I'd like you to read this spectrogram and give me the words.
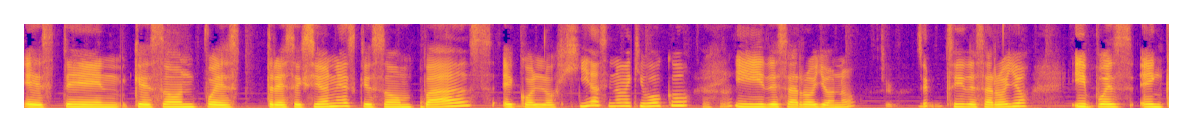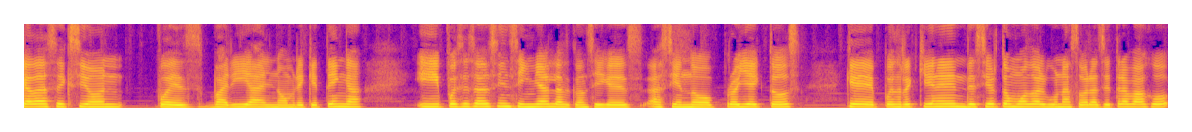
este, que son pues tres secciones que son paz, ecología, si no me equivoco, y desarrollo, ¿no? Sí. Sí. Sí, desarrollo. Y pues en cada sección pues varía el nombre que tenga. Y pues esas insignias las consigues haciendo proyectos que pues requieren de cierto modo algunas horas de trabajo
